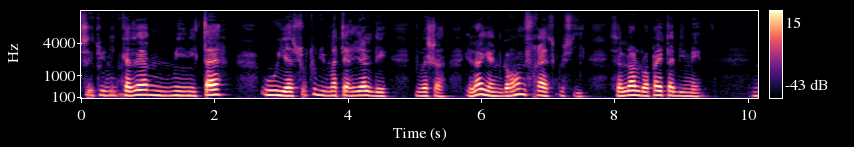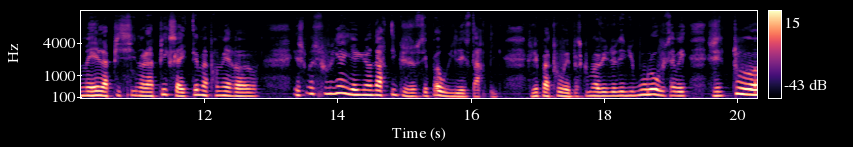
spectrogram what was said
c'est une caserne militaire où il y a surtout du matériel des, machins. Et là, il y a une grande fresque aussi. Celle-là, elle ne doit pas être abîmée. Mais la piscine olympique, ça a été ma première œuvre. Et je me souviens, il y a eu un article, je ne sais pas où il est cet article. Je ne l'ai pas trouvé parce que vous m'avez donné du boulot, vous savez. J'ai tout,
